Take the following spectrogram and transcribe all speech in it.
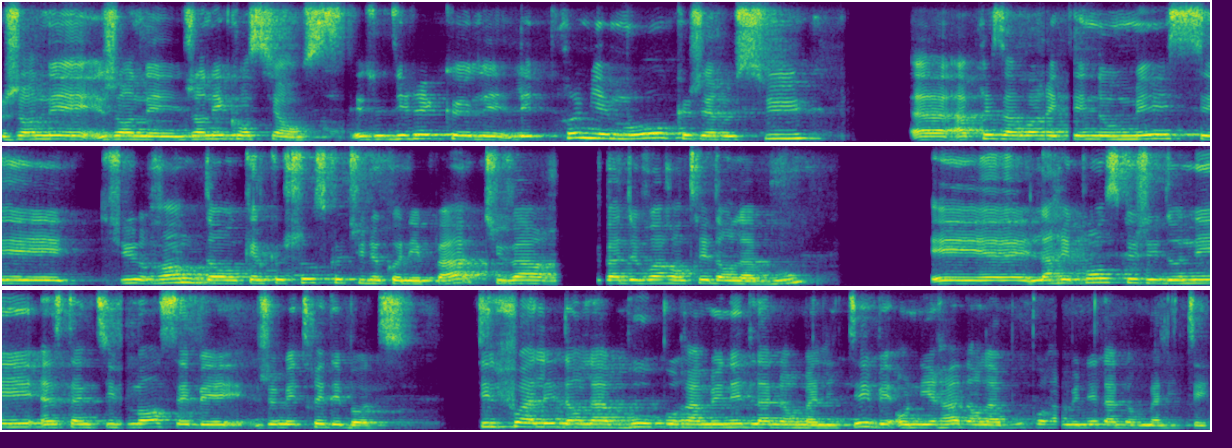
J'en ai, j'en ai, j'en ai conscience. Et je dirais que les, les premiers mots que j'ai reçus euh, après avoir été nommé, c'est tu rentres dans quelque chose que tu ne connais pas, tu vas, tu vas devoir entrer dans la boue. Et euh, la réponse que j'ai donnée instinctivement, c'est ben, je mettrai des bottes. S'il faut aller dans la boue pour amener de la normalité, ben, on ira dans la boue pour amener la normalité.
